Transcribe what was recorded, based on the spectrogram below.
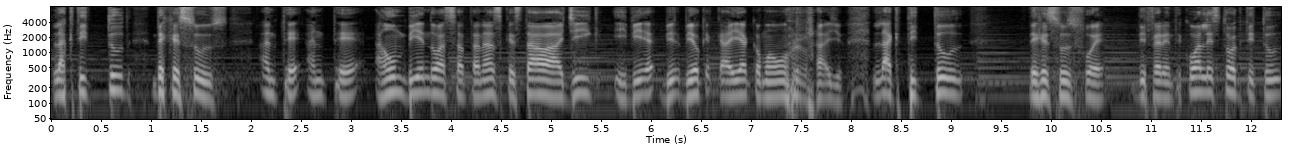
La actitud de Jesús ante, ante, aún viendo a Satanás que estaba allí y vio, vio que caía como un rayo. La actitud de Jesús fue diferente. ¿Cuál es tu actitud?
